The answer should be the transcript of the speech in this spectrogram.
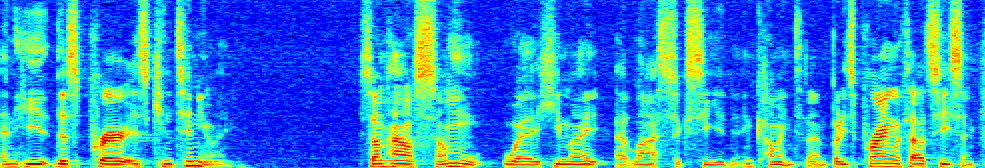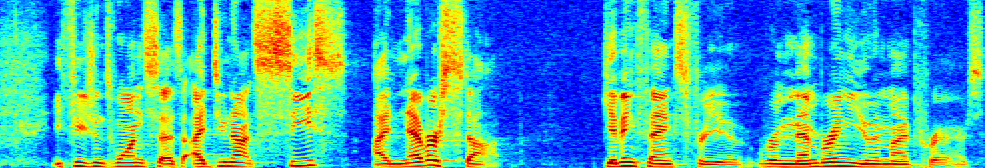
and he, this prayer is continuing. Somehow, some way, he might at last succeed in coming to them. But he's praying without ceasing. Ephesians 1 says, I do not cease, I never stop giving thanks for you, remembering you in my prayers,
